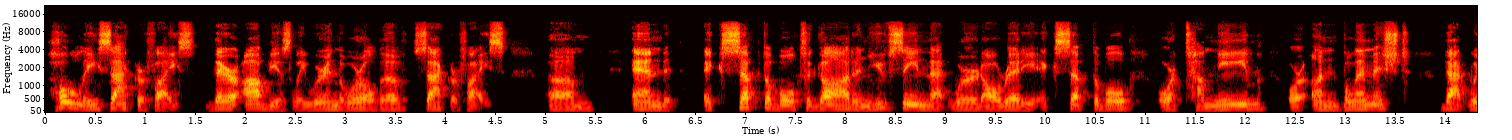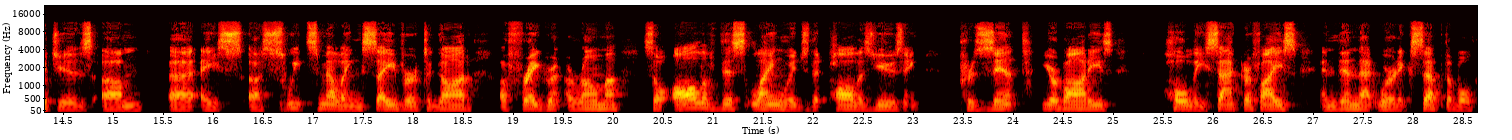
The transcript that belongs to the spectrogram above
holy sacrifice. There, obviously, we're in the world of sacrifice um, and acceptable to God. And you've seen that word already acceptable or tamim or unblemished, that which is um, uh, a, a sweet smelling savor to God, a fragrant aroma. So, all of this language that Paul is using present your bodies, holy sacrifice, and then that word acceptable.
